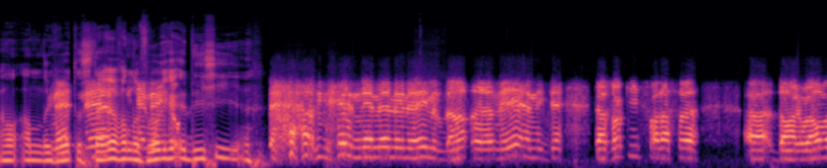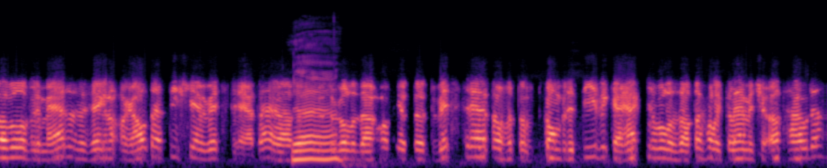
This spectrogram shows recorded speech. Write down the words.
aan, aan, de grote nee, sterren van de vorige editie? nee, nee, nee, nee, nee, inderdaad. Uh, nee, en ik denk, dat is ook iets wat ze uh, daar wel wat willen vermijden. Ze zeggen ook nog altijd, het is geen wedstrijd. Hè. Ja, ja, Ze willen daar ook het, het wedstrijd of het, het, competitieve karakter willen ze dat toch wel een klein beetje uithouden.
